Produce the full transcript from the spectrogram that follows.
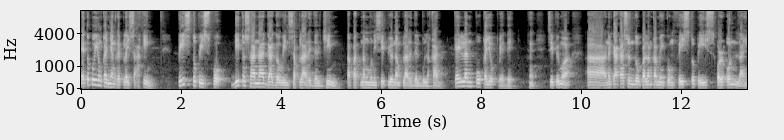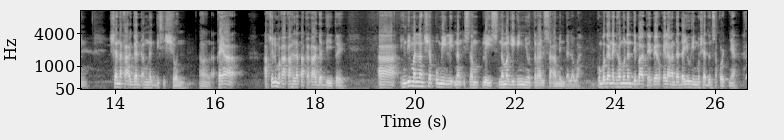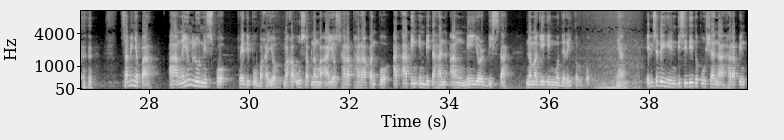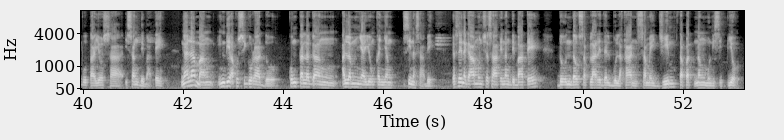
Ito po yung kanyang reply sa akin. Face-to-face po, dito sana gagawin sa Plaridel Gym, tapat ng munisipyo ng Plaridel, Bulacan. Kailan po kayo pwede? Sipin mo ah, ah, nagkakasundo pa lang kami kung face-to-face or online, siya na kaagad ang nagdesisyon. Ah, kaya Actually, makakahalata ka kagad dito eh. Ah, hindi man lang siya pumili ng isang place na magiging neutral sa amin dalawa. Kumbaga naghamon ng debate pero kailangan dadayuhin mo siya doon sa court niya. Sabi niya pa, ah, ngayong lunes po, pwede po ba kayo makausap ng maayos, harap-harapan po at ating imbitahan ang Mayor Vista na magiging moderator po. Yan. Ibig sabihin, disidido po siya na harapin po tayo sa isang debate. Nga lamang, hindi ako sigurado kung talagang alam niya yung kanyang sinasabi. Kasi nag-aamon siya sa akin ng debate doon daw sa Plaridel, Bulacan, sa may gym tapat ng munisipyo.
